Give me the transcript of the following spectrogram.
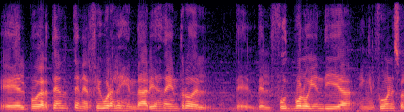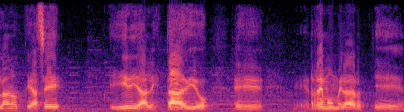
eh, el poder ten- tener figuras legendarias dentro del, del- del fútbol hoy en día, en el fútbol venezolano, te hace ir al estadio, eh, rememorar, eh,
